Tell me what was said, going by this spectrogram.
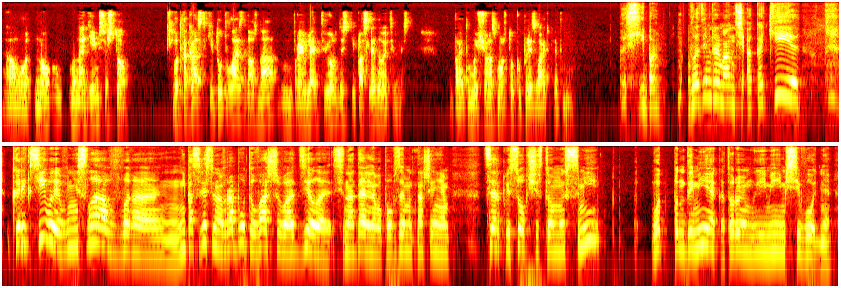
Вот. Но мы надеемся, что вот как раз-таки тут власть должна проявлять твердость и последовательность. Поэтому еще раз можно только призвать к этому. Спасибо. Владимир Романович, а какие коррективы внесла в, э, непосредственно в работу вашего отдела синодального по взаимоотношениям церкви с обществом и СМИ вот пандемия, которую мы имеем сегодня –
